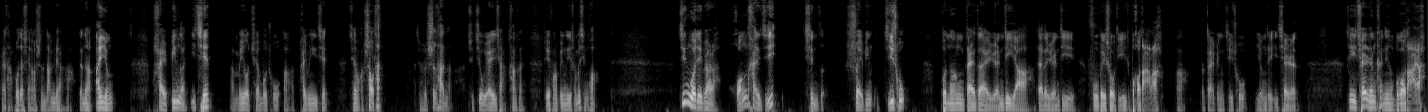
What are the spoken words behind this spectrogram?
白塔铺在沈阳市南边啊，在那安营，派兵啊一千啊，没有全部出啊，派兵一千前往哨探，就是试探的去救援一下，看看对方兵力什么情况。金国这边啊，皇太极亲自率兵急出，不能待在原地呀，待在原地腹背受敌就不好打了啊！就带兵急出，迎这一千人。这一千人肯定不够打呀，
